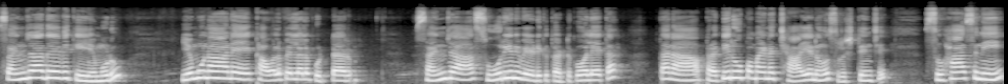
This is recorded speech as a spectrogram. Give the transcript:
సంజాదేవికి యముడు. యమున అనే కవల పిల్లలు పుట్టారు. సంజ సూర్యుని వేడికి తట్టుకోలేక తన ప్రతిరూపమైన ఛాయను సృష్టించి సుహాసిని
